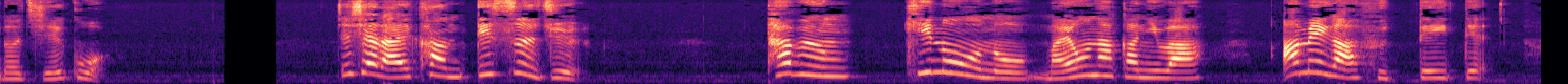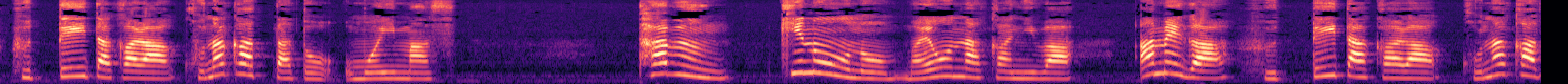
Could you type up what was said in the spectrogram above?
的结果。接下来看第四句。多分、昨日の真夜中には雨が降っていて、降っていたから来なかったと思います。多分、昨日の真夜中には雨が降っていたから来なかっ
